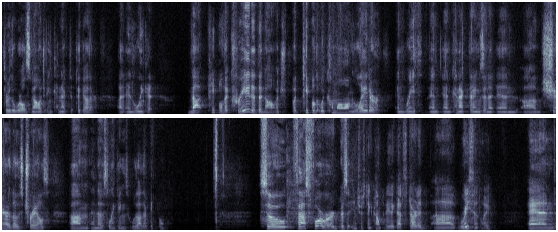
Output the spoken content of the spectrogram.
through the world's knowledge and connect it together uh, and link it not people that created the knowledge, but people that would come along later and, and, and connect things and, and um, share those trails um, and those linkings with other people. So fast forward, there's an interesting company that got started uh, recently. And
